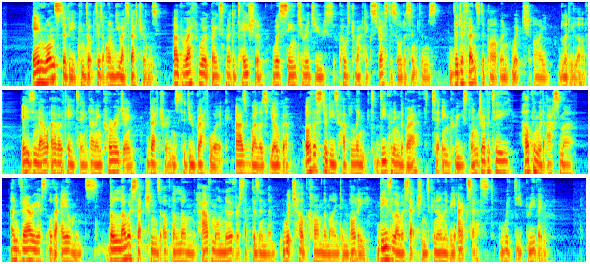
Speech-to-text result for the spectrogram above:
In one study conducted on US veterans, a breathwork based meditation was seen to reduce post traumatic stress disorder symptoms. The Defense Department, which I bloody love, is now advocating and encouraging veterans to do breathwork as well as yoga. Other studies have linked deepening the breath to increased longevity, helping with asthma, and various other ailments. The lower sections of the lung have more nerve receptors in them, which help calm the mind and body. These lower sections can only be accessed with deep breathing.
